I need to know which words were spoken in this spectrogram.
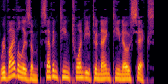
Revivalism 1720 to 1906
